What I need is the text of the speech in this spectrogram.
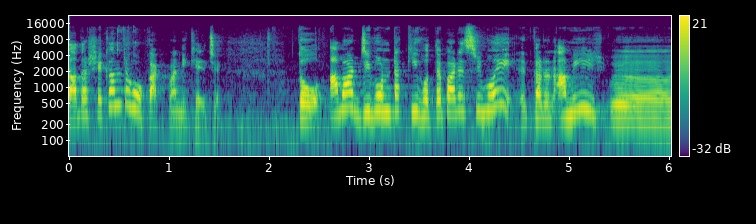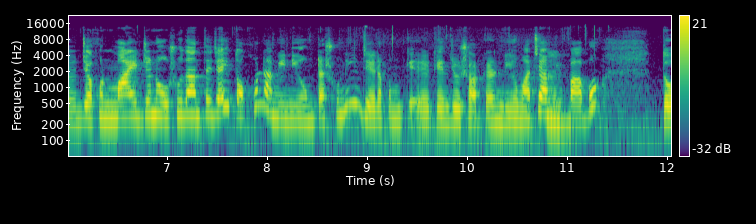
দাদা সেখান থেকেও কাটমানি খেয়েছে। তো আমার জীবনটা কি হতে পারে শ্রীময়ী? কারণ আমি যখন মায়ের জন্য ওষুধ আনতে যাই তখন আমি নিয়মটা শুনি যে এরকম কেন্দ্রীয় সরকারের নিয়ম আছে আমি পাবো। তো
